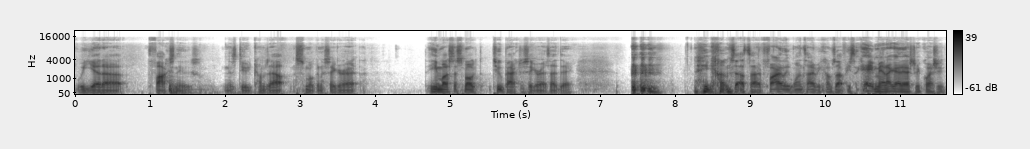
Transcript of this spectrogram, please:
we get uh, Fox News, and this dude comes out smoking a cigarette. He must have smoked two packs of cigarettes that day. he comes outside. Finally, one time he comes up. He's like, "Hey, man, I got to ask you a question.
